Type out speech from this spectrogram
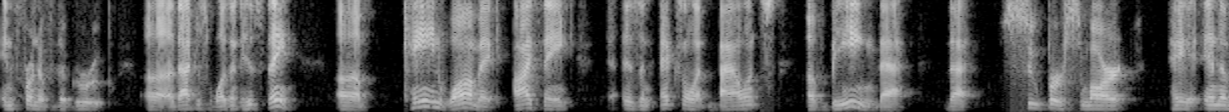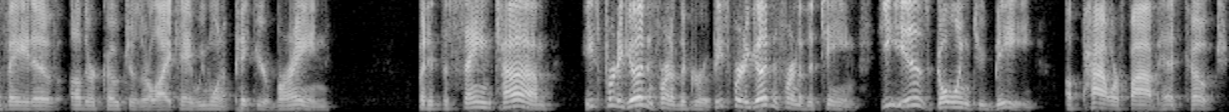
in front of the group. Uh, that just wasn't his thing. Uh, Kane Wommack, I think, is an excellent balance of being that that super smart, hey, innovative. Other coaches are like, hey, we want to pick your brain, but at the same time, he's pretty good in front of the group. He's pretty good in front of the team. He is going to be a Power Five head coach.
